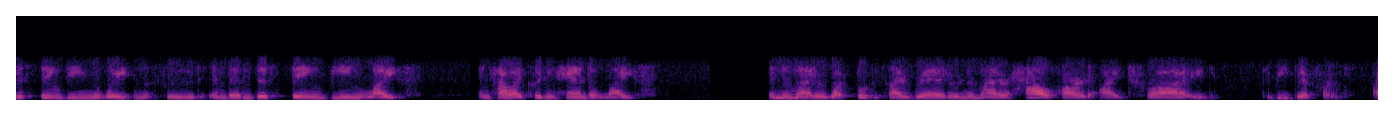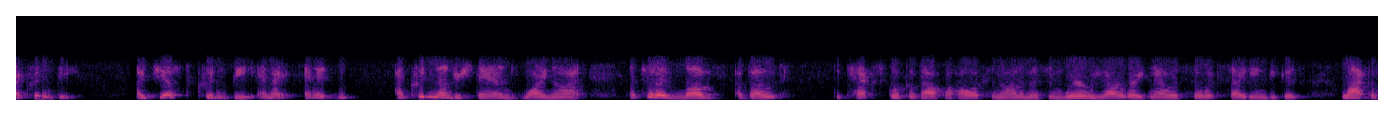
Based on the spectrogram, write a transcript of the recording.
This thing being the weight and the food, and then this thing being life, and how I couldn't handle life. And no matter what books I read, or no matter how hard I tried to be different, I couldn't be. I just couldn't be, and I and it I couldn't understand why not. That's what I love about the textbook of Alcoholics Anonymous and where we are right now is so exciting because lack of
